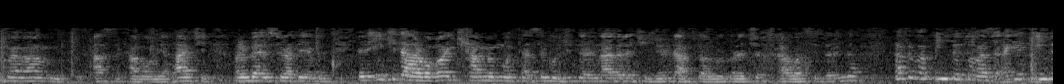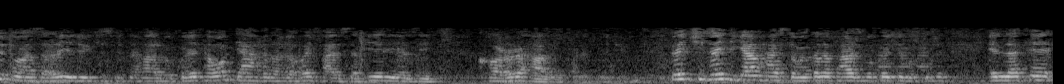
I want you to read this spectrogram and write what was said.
هم اصل تمامیت هرچی حالا به صورت یعنی این که در واقع کم متصل وجود داره نداره چجوری رفتار می‌کنه چه خواصی داره نه. من فکر این دو تا مسئله اگه این دو تا مسئله رو یه جوری کسی بتونه حل بکنه تمام دغدغه های فلسفی ریاضی کارا رو حل می‌کنه. به چیزای دیگه هم هست مثلا فرض بکنید که گفته علت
